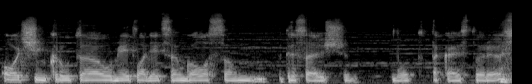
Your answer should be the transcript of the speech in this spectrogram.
очень круто умеет владеть своим голосом, потрясающе. Вот такая история.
